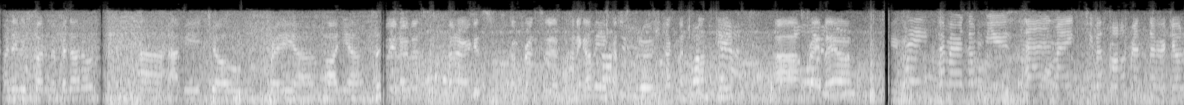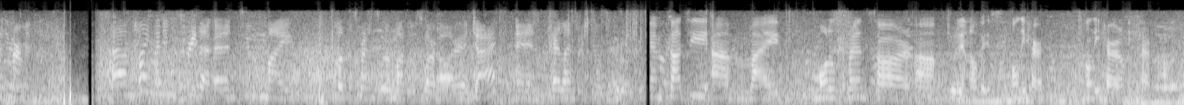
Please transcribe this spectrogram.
My name is Karmen Pedaru. Uh, Abby, Joan, Freja, Anya. You know this? I don't know, I guess I'm friends with Hanne Gaby, Kasia Struss, Jacqueline Jablonski, uh, Freja Beha. Hey, I'm Arizona Muse, and my two best model friends are Joan and Carmen. Um, hi, my name is Frida, and two of my closest friends who are models who are Jac and Caroline Brasch-Nielsen. I'm Tati. Um, my model friends are uh, Julia Nobis. Only her. Only her, only her.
